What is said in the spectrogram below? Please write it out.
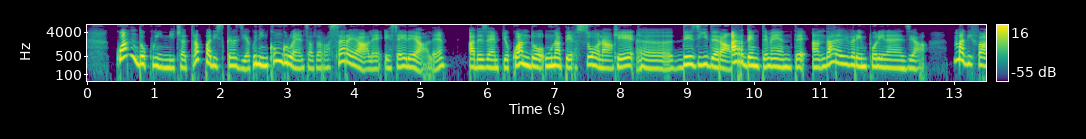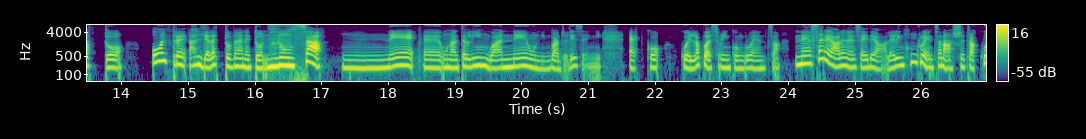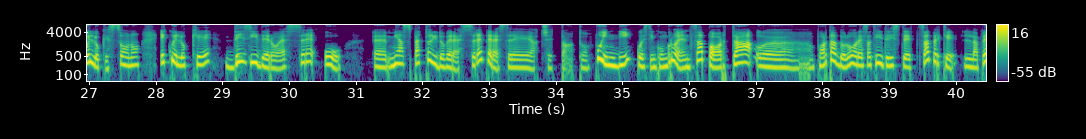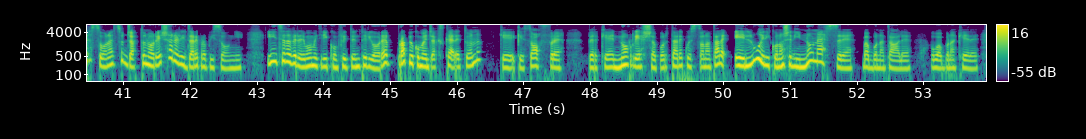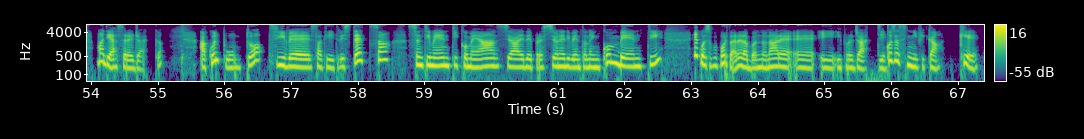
Quando quindi c'è troppa discrasia, quindi incongruenza tra sé reale e sé ideale, ad esempio, quando una persona che eh, desidera ardentemente andare a vivere in Polinesia, ma di fatto, oltre al dialetto veneto, non sa né eh, un'altra lingua né un linguaggio dei segni, ecco, quella può essere un'incongruenza. Nel sé reale e nel sé ideale, l'incongruenza nasce tra quello che sono e quello che desidero essere o eh, mi aspetto di dover essere per essere accettato. Quindi questa incongruenza porta, eh, porta a dolore, stati di tristezza perché la persona, il soggetto, non riesce a realizzare i propri sogni. Inizia ad avere dei momenti di conflitto interiore, proprio come Jack Skeleton, che, che soffre perché non riesce a portare questo Natale e lui riconosce di non essere Babbo Natale o Babbo Nachele, ma di essere Jack. A quel punto si vive stati di tristezza, sentimenti come ansia e depressione diventano incombenti e questo può portare ad abbandonare eh, i, i progetti. Cosa significa? Che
